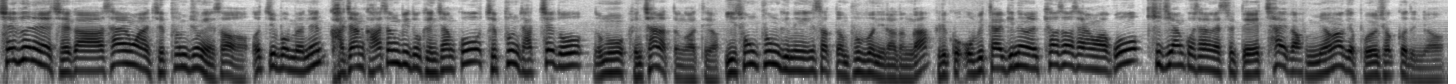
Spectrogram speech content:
최근에 제가 사용한 제품 중에서 어찌 보면은 가장 가성비도 괜찮고 제품 자체도 너무 괜찮았던 것 같아요. 이 송풍 기능이 있었던 부분이라던가 그리고 오비탈 기능을 켜서 사용하고 키지 않고 사용했을 때의 차이가 분명하게 보여졌거든요.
